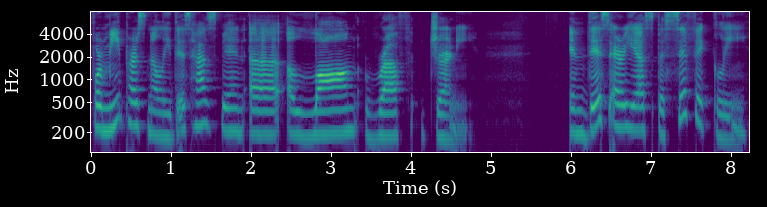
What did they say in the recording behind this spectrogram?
For me personally, this has been a, a long, rough journey. In this area specifically,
